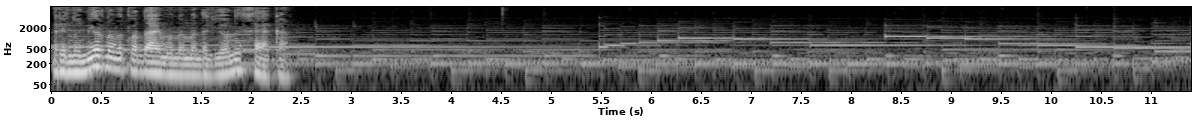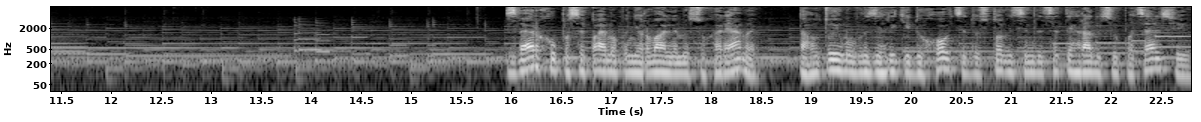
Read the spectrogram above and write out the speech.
Рівномірно викладаємо на медальйони хека. Зверху посипаємо панірувальними сухарями та готуємо в розігрітій духовці до 180 градусів по Цельсію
